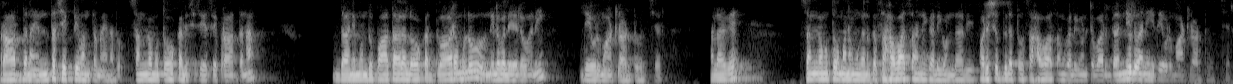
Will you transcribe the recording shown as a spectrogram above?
ప్రార్థన ఎంత శక్తివంతమైనదో సంఘముతో కలిసి చేసే ప్రార్థన. దాని ముందు పాతాల లోక ద్వారములు నిలవలేరు అని దేవుడు మాట్లాడుతూ వచ్చాడు. అలాగే సంఘముతో మనం గనుక సహవాసాన్ని కలిగి ఉండాలి పరిశుద్ధులతో సహవాసం కలిగి ఉంటే వారు ధన్యులు అని దేవుడు మాట్లాడుతూ వచ్చారు.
